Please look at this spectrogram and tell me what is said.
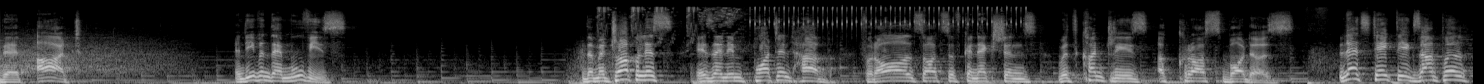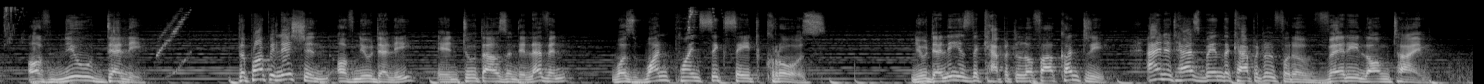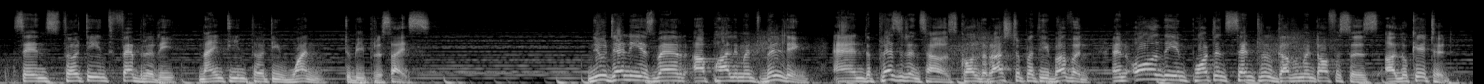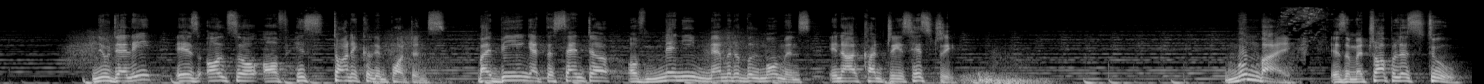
their art, and even their movies. The metropolis is an important hub for all sorts of connections with countries across borders. Let's take the example of New Delhi. The population of New Delhi in 2011 was 1.68 crores. New Delhi is the capital of our country, and it has been the capital for a very long time since 13th February 1931 to be precise. New Delhi is where our parliament building and the president's house called the Rashtrapati Bhavan and all the important central government offices are located. New Delhi is also of historical importance by being at the center of many memorable moments in our country's history. Mumbai is a metropolis too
